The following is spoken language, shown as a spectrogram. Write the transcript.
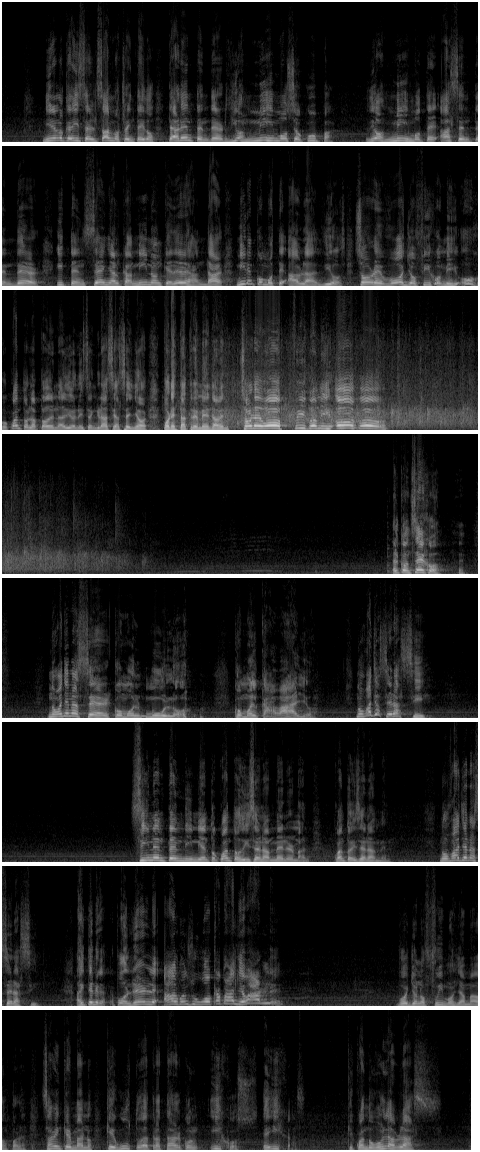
miren lo que dice el Salmo 32. Te haré entender, Dios mismo se ocupa Dios mismo te hace entender y te enseña el camino en que debes andar. Miren cómo te habla Dios. Sobre vos yo fijo mis ojos. ¿Cuántos le aplauden a Dios y le dicen gracias Señor por esta tremenda bendición? Sobre vos fijo mis ojos. El consejo. No vayan a ser como el mulo, como el caballo. No vaya a ser así sin entendimiento. ¿Cuántos dicen amén, hermano? ¿Cuántos dicen amén? No vayan a ser así. Ahí tiene que ponerle algo en su boca para llevarle. Vos yo no fuimos llamados para. ¿Saben qué, hermano? Qué gusto da tratar con hijos e hijas. Que cuando vos le hablas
